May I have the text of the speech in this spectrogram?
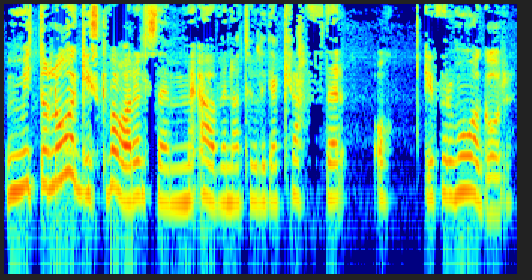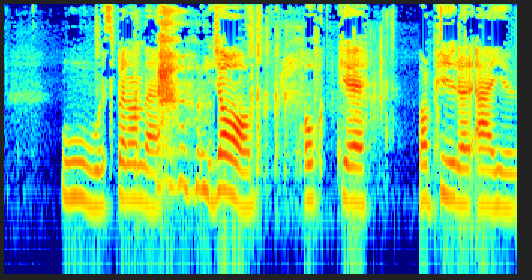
mytologisk varelse med övernaturliga krafter och förmågor. Oh, spännande. Ja, och eh, vampyrer är ju...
